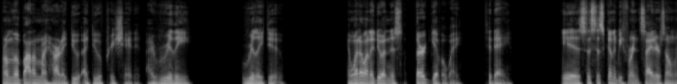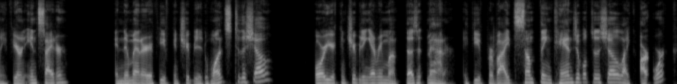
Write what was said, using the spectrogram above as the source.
from the bottom of my heart, I do, I do appreciate it. I really, really do. And what I want to do in this third giveaway today is this is going to be for insiders only. If you're an insider, and no matter if you've contributed once to the show or you're contributing every month, doesn't matter. If you provide something tangible to the show, like artwork,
